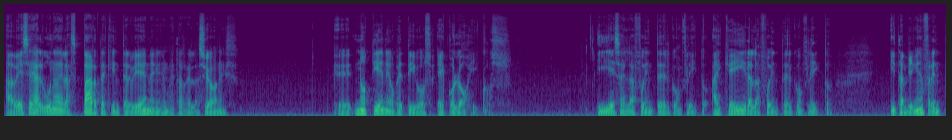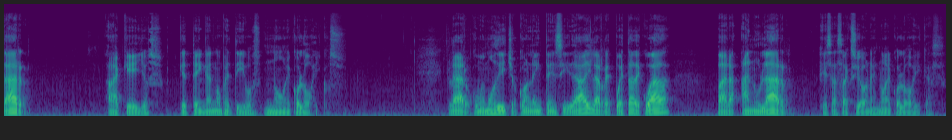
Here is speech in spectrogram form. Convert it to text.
a veces alguna de las partes que intervienen en nuestras relaciones eh, no tiene objetivos ecológicos. Y esa es la fuente del conflicto. Hay que ir a la fuente del conflicto y también enfrentar a aquellos que tengan objetivos no ecológicos. Claro, como hemos dicho, con la intensidad y la respuesta adecuada para anular esas acciones no ecológicas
